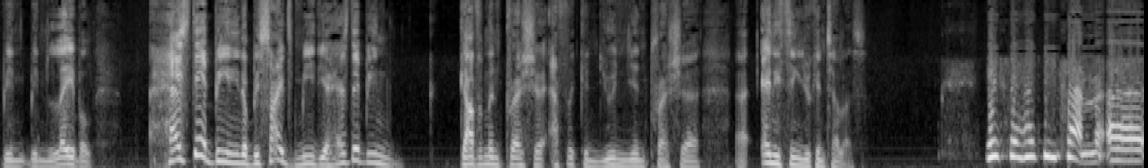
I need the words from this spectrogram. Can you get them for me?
been been labelled. Has there been, you know, besides media, has there been government pressure, African Union pressure, uh, anything you can tell us? Yes, there has been some. Uh,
